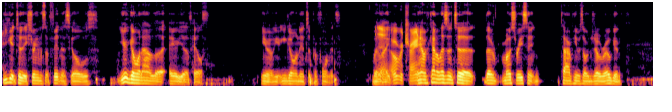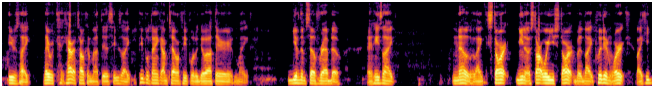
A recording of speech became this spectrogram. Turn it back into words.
you get to the extremes of fitness goals, you're going out of the area of health. You know, you're going into performance. But yeah, like, overtraining. and I was kind of listening to the most recent time he was on Joe Rogan. He was like, they were kind of talking about this. He was like, people think I'm telling people to go out there and like give themselves rhabdo, and he's like, no, like start, you know, start where you start, but like put in work. Like he,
